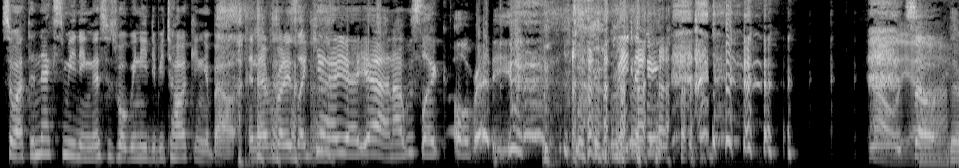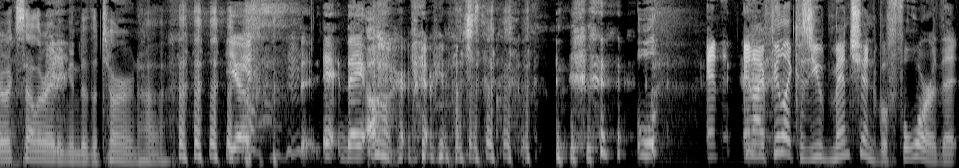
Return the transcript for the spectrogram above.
So at the next meeting, this is what we need to be talking about. And everybody's like, yeah, yeah, yeah. And I was like, already meeting. yeah. So they're accelerating into the turn, huh? yep, they are very much. So. well, and and I feel like because you mentioned before that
